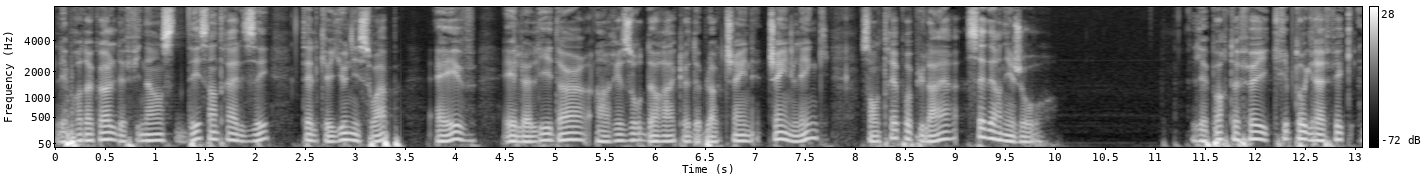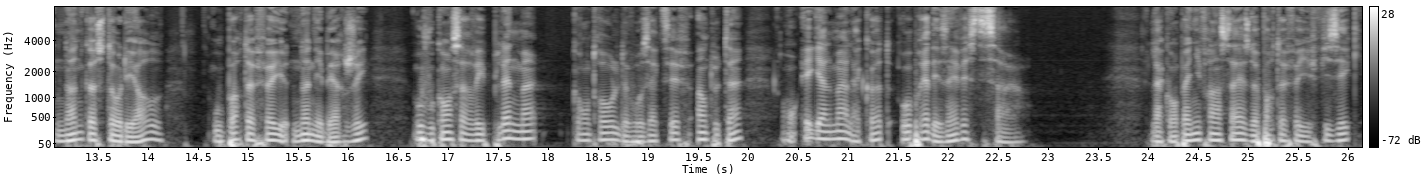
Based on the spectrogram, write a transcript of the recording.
Les protocoles de finances décentralisés tels que Uniswap, Aave et le leader en réseau d'oracle de blockchain Chainlink sont très populaires ces derniers jours. Les portefeuilles cryptographiques non-custodial ou portefeuille non hébergé, où vous conservez pleinement contrôle de vos actifs en tout temps, ont également la cote auprès des investisseurs. La compagnie française de portefeuille physique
